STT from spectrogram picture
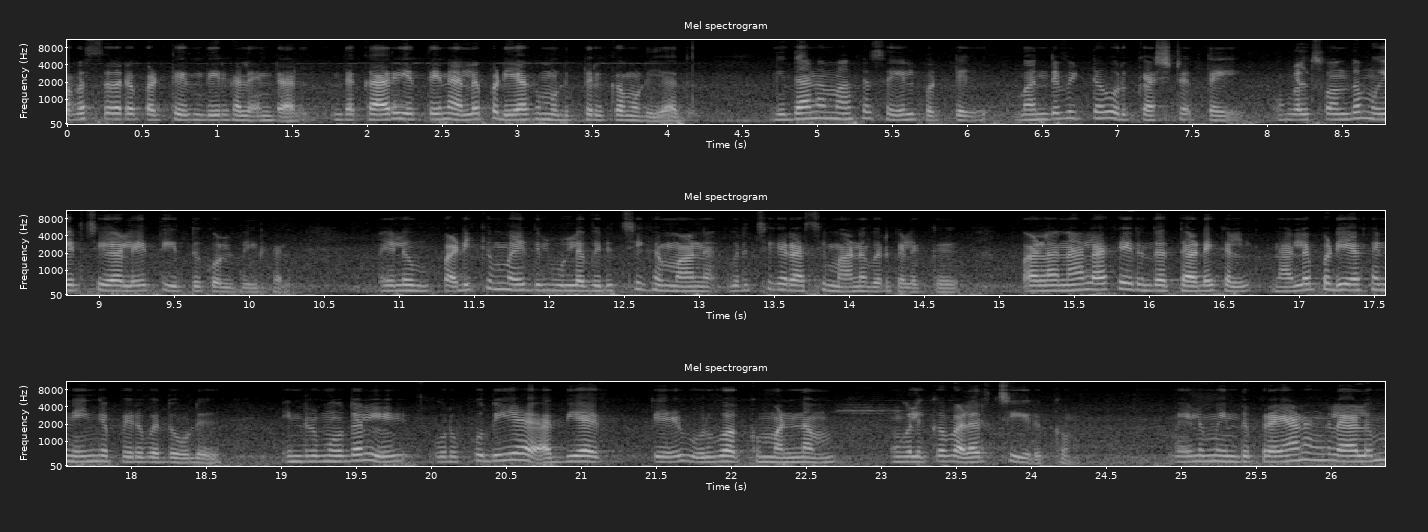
அவசரப்பட்டிருந்தீர்கள் என்றால் இந்த காரியத்தை நல்லபடியாக முடித்திருக்க முடியாது. நிதானமாக செயல்பட்டு வந்துவிட்ட ஒரு கஷ்டத்தை உங்கள் சொந்த முயற்சியாலே தீர்த்து கொள்வீர்கள். மேலும் படிக்கும் வயதில் உள்ள விருச்சிகமான விருச்சிக ராசி மாணவர்களுக்கு பல நாளாக இருந்த தடைகள் நல்லபடியாக நீங்க பெறுவதோடு இன்று முதல் ஒரு புதிய அத்தியாயத்தை உருவாக்கும் வண்ணம் உங்களுக்கு வளர்ச்சி இருக்கும். மேலும் இந்த பிரயாணங்களாலும்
